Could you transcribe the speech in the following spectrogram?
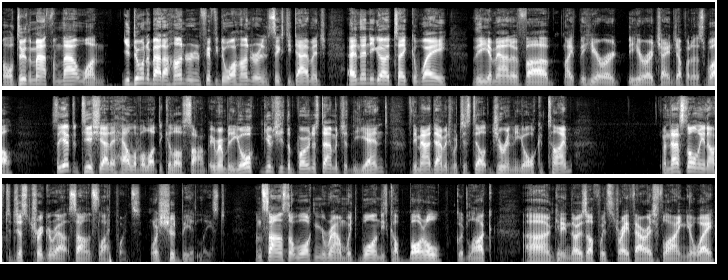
I'll do the math on that one. You're doing about 150 to 160 damage, and then you got to take away the amount of uh, like the hero the hero change up on it as well. So you have to dish out a hell of a lot to kill off. But remember, the Orc gives you the bonus damage at the end, the amount of damage which is dealt during the Orchid time. And that's normally enough to just trigger out Silence life points. Or should be, at least. And Silent's not walking around with one. He's got Bottle. Good luck. Uh, getting those off with Strafe Arrows flying your way.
